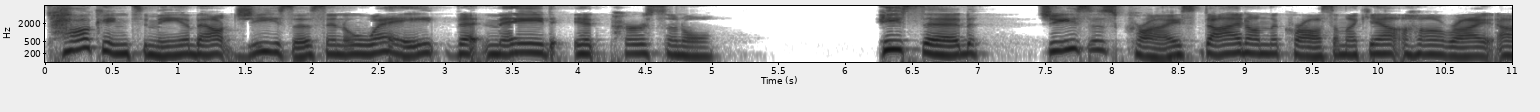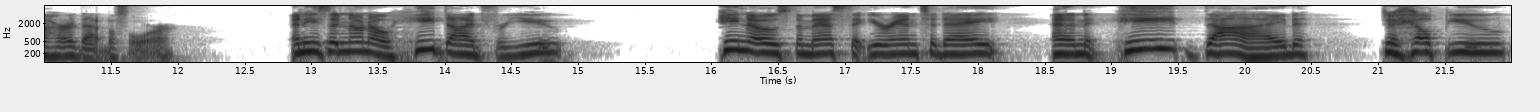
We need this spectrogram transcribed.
talking to me about Jesus in a way that made it personal. He said, Jesus Christ died on the cross. I'm like, yeah, uh huh, right. I heard that before. And he said, no, no, he died for you. He knows the mess that you're in today, and he died to help you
